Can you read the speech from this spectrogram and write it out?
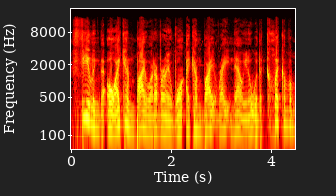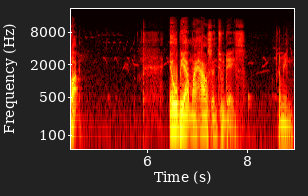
feeling that oh i can buy whatever i want. I can buy it right now you know with a click of a button. It will be at my house in two days. I mean,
